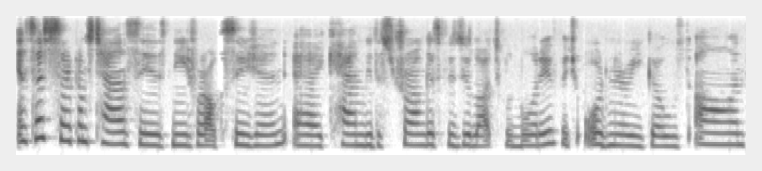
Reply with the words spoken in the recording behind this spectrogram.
in such circumstances, need for oxygen uh, can be the strongest physiological motive, which ordinarily goes on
